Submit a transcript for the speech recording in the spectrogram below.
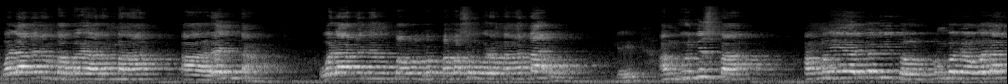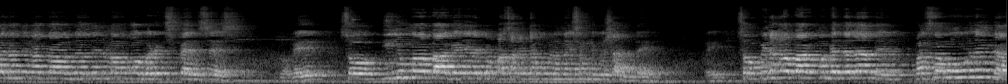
wala ka nang babayarang mga ah, renta. Wala ka nang pap- papasurang mga tao. Okay? Ang good news pa, ang mangyayari pa dito, kumbaga wala ka nang tinatawag natin ng mga over expenses. Okay? So, yun yung mga bagay na nagpapasakit ng ulo ng isang negosyante. Okay? So, ang pinakabagong maganda natin, once namuhunan ka,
